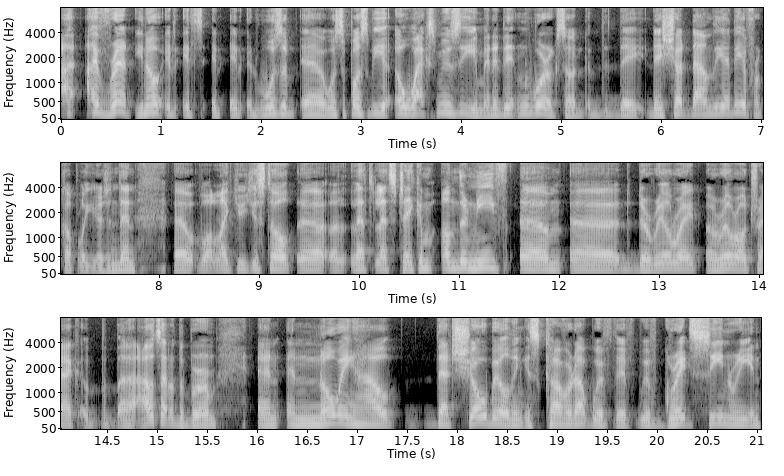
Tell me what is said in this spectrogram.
I, I've read, you know, it it, it, it was a uh, was supposed to be a wax museum and it didn't work, so they they shut down the idea for a couple of years, and then, uh, well, like you just told, uh, let's let's take them underneath um, uh, the railroad uh, railroad track uh, outside of the berm, and and knowing how that show building is covered up with, with with great scenery and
